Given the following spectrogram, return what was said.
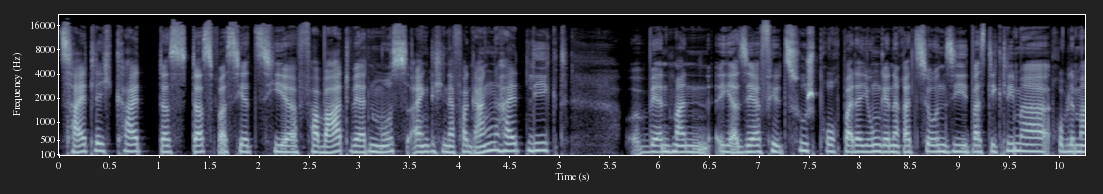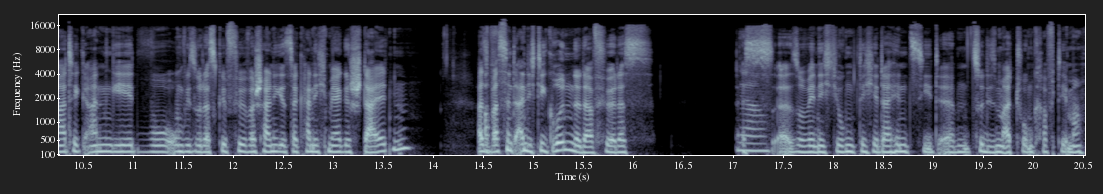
Zeitlichkeit, dass das, was jetzt hier verwahrt werden muss, eigentlich in der Vergangenheit liegt? Während man ja sehr viel Zuspruch bei der jungen Generation sieht, was die Klimaproblematik angeht, wo irgendwie so das Gefühl wahrscheinlich ist, da kann ich mehr gestalten. Also, was sind eigentlich die Gründe dafür, dass ja. es äh, so wenig Jugendliche dahin zieht ähm, zu diesem Atomkraftthema?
